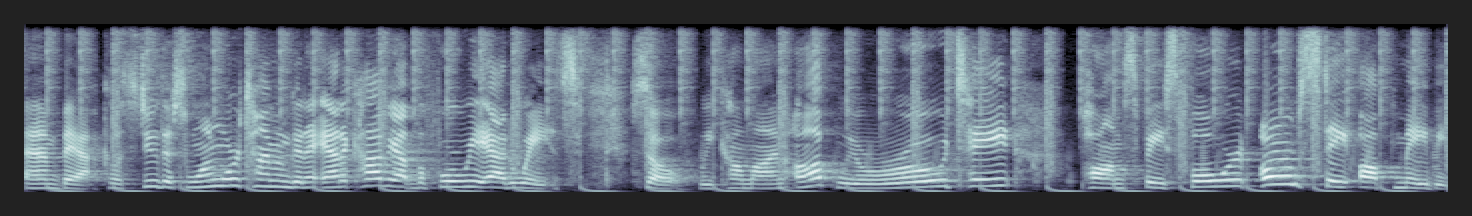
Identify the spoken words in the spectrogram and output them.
and back. Let's do this one more time. I'm gonna add a caveat before we add weights. So we come on up, we rotate, palms face forward, arms stay up maybe.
